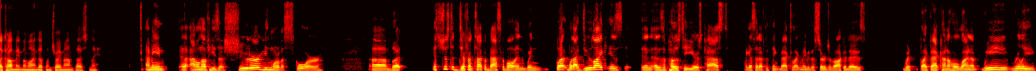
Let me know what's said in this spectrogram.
I can't make my mind up on Tre Mann personally. I mean, uh, I don't know if he's a shooter. He's more of a scorer. Um, but it's just a different type of basketball. And when, but what I do like is, and as opposed to years past, I guess I'd have to think back to like maybe the Serge Ibaka days with like that kind of whole lineup. We really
